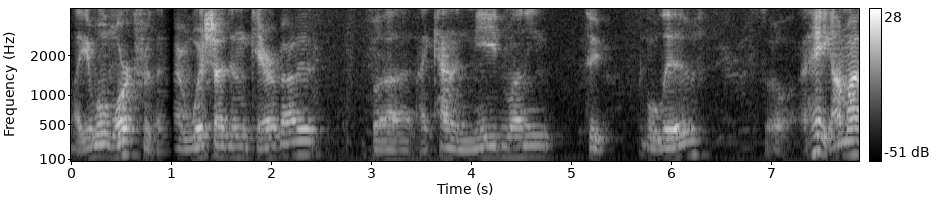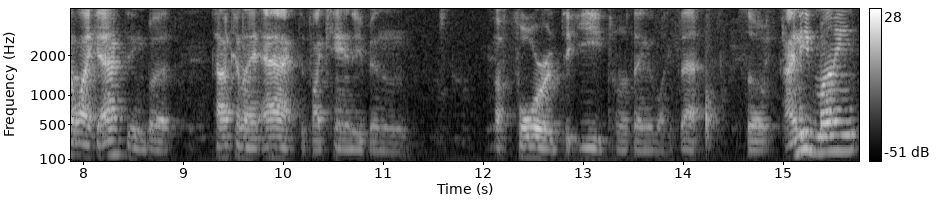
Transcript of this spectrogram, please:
like it won't work for them. I wish I didn't care about it, but I kind of need money to live. So hey, I might like acting, but how can I act if I can't even afford to eat or things like that? So I need money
